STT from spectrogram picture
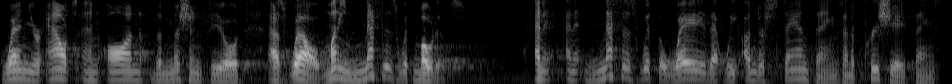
when you're out and on the mission field as well. Money messes with motives. And it, and it messes with the way that we understand things and appreciate things.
